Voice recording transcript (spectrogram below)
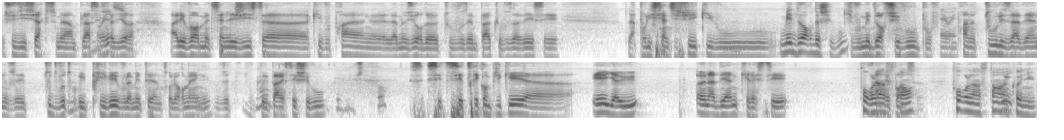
judiciaire qui se met en place, Oui. c'est-à-dire aller voir un médecin légiste euh, qui vous prend euh, la mesure de tous vos impacts que vous avez. C'est la police scientifique qui vous, Mais dehors de chez vous. qui vous met dehors de chez vous pour, Eh oui. prendre tous les ADN. Vous avez toute votre vie privée, vous la mettez entre leurs mains. Vous ne pouvez pas rester chez vous. C'est- très compliqué. euh, et il y a eu un ADN qui est resté Pour l'instant, pour l'instant Oui. inconnu.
